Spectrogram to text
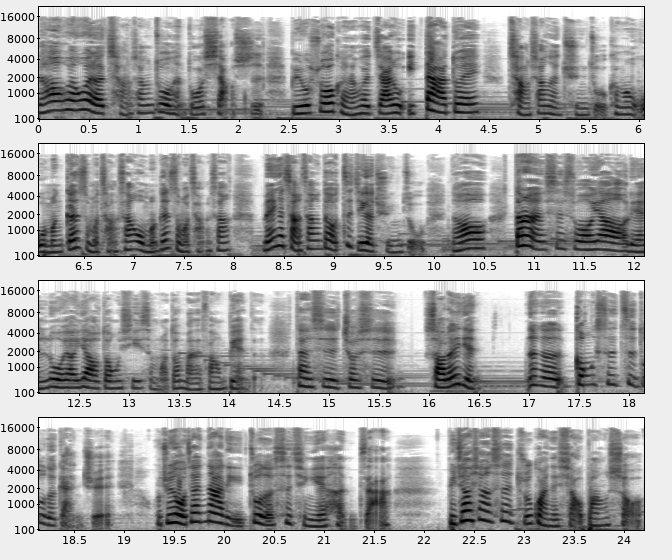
然后会为了厂商做很多小事，比如说可能会加入一大堆厂商的群组，可能我们跟什么厂商，我们跟什么厂商，每一个厂商都有自己的群组。然后当然是说要联络、要要东西，什么都蛮方便的，但是就是少了一点那个公司制度的感觉。我觉得我在那里做的事情也很杂。比较像是主管的小帮手，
